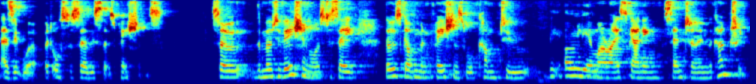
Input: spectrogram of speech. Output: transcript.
as it were, but also service those patients. So the motivation was to say those government patients will come to the only MRI scanning center in the country.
